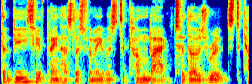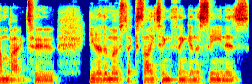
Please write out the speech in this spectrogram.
the beauty of Pain Hustlers for me was to come back to those roots, to come back to, you know, the most exciting thing in a scene is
